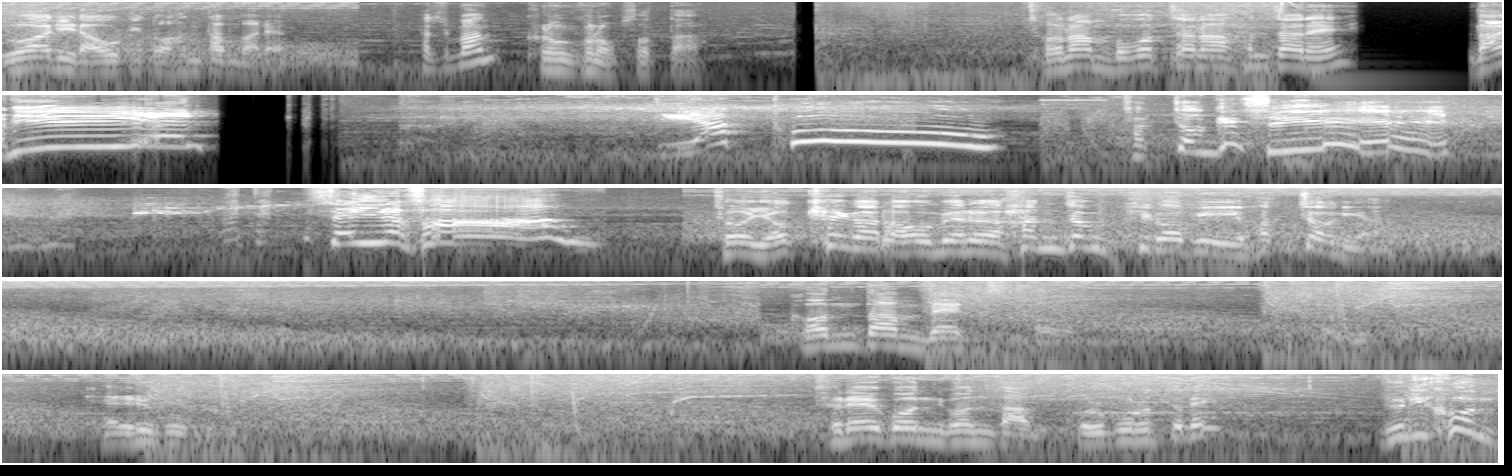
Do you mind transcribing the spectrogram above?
유알이 나오기도 한단 말이야. 하지만 그런 건 없었다. 전함 먹었잖아 한 잔에. 나니! 야토 작전 개시 세이라상! 저 역해가 나오면은 한정 픽업이 확정이야. 건담 맥스터. 여기. 겔국. 드래곤 건담 골고루 뜨네? 유니콘!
